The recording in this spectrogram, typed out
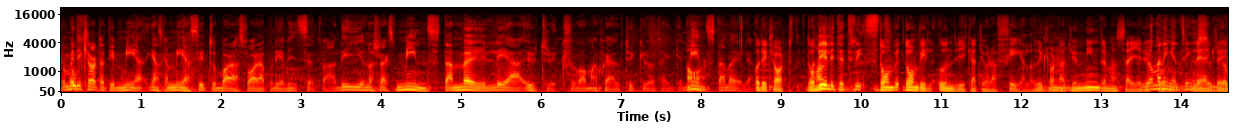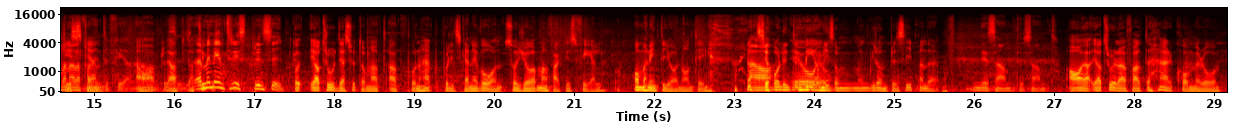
Jo, men det är klart att det är me- ganska mesigt att bara svara på det viset. Va? Det är ju någon slags minsta möjliga uttryck för vad man själv tycker och tänker. Ja. Minsta möjliga. och det är klart, de, Och det är lite trist. de, vill- de vill undvika att göra fel och det är klart att ju mindre man säger Gör man desto ingenting så lägre gör man i alla fall risken. inte fel. Ja, Ja, jag- precis. jag Nej, men det är tycker- en trist princip. Jag tror dessutom att, att på den här politiska nivån så gör man faktiskt fel om man inte gör någonting. alltså jag håller inte jo, med om liksom grundprincipen där. Det är sant, det är sant. Ja, jag, jag tror i alla fall att det här kommer att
